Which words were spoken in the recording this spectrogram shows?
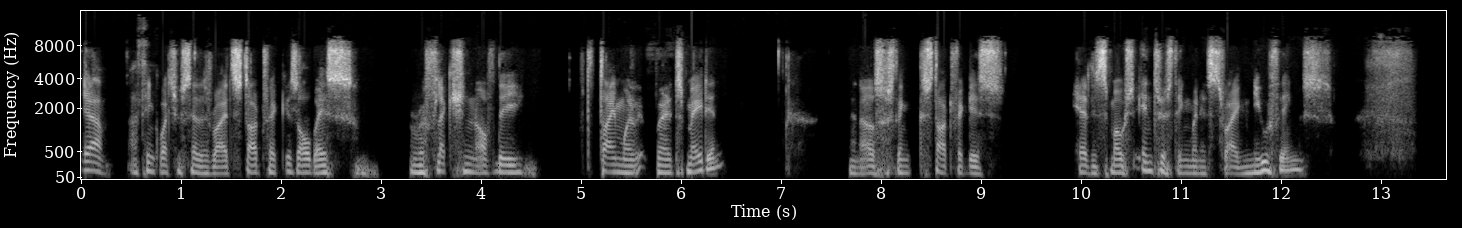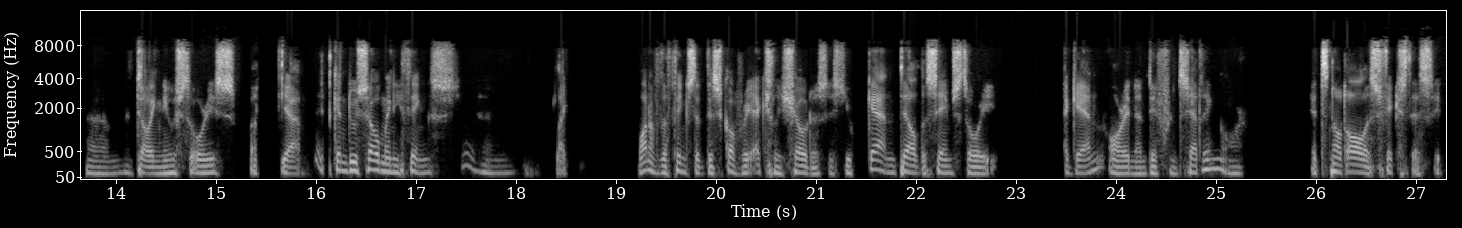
Yeah, I think what you said is right. Star Trek is always a reflection of the, the time where, where it's made in. And I also think Star Trek is at its most interesting when it's trying new things, um, telling new stories. But yeah, it can do so many things. Um, like one of the things that Discovery actually showed us is you can tell the same story again or in a different setting, or it's not all as fixed as it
